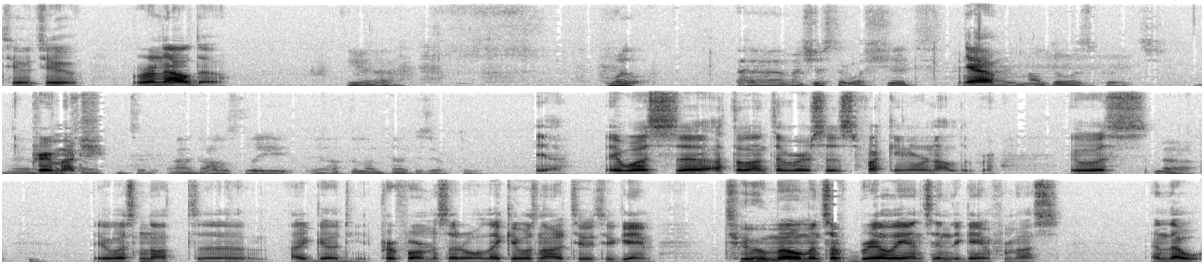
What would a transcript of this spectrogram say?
2 2. Ronaldo. Yeah. Well, uh, Manchester was shit. Yeah. Uh, Ronaldo was great. Uh, Pretty much. all I can say. And honestly, Atalanta deserved to win. Yeah. It was uh, Atalanta versus fucking Ronaldo, bro. It was Yeah. it was not uh, a good performance at all. Like it was not a 2-2 game. Two moments of brilliance in the game from us. And that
